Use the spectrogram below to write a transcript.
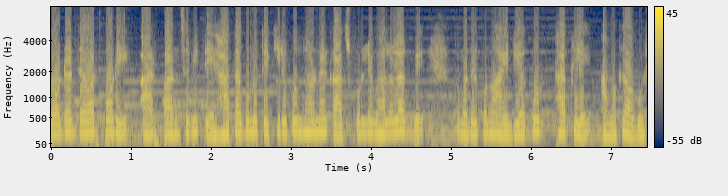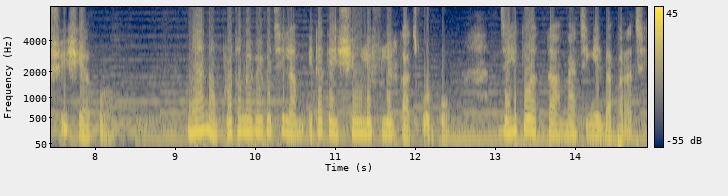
বর্ডার দেওয়ার পরে আর পাঞ্জাবিতে হাতাগুলোতে কীরকম ধরনের কাজ করলে ভালো লাগবে, তোমাদের কোনো আইডিয়া থাকলে আমাকে অবশ্যই শেয়ার করো। জানো প্রথমে ভেবেছিলাম এটাতে শিউলি ফুলের কাজ করব। যেহেতু একটা ম্যাচিং এর ব্যাপার আছে।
